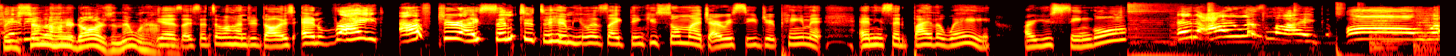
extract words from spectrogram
So you sent him a hundred dollars, and then what happened? Yes, I sent him a hundred dollars, and right after I sent it to him, he was like, "Thank you so much. I received your payment." And he said, "By the way, are you single?" And I was like, "Oh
